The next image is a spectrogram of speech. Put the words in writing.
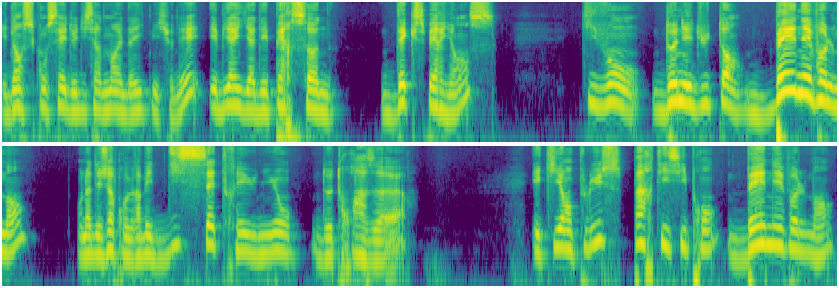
Et dans ce conseil de discernement et de laïcs missionnés, eh bien, il y a des personnes d'expérience qui vont donner du temps bénévolement. On a déjà programmé 17 réunions de 3 heures et qui en plus participeront bénévolement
